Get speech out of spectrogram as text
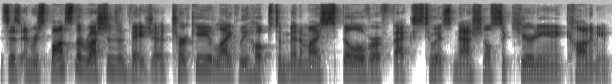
It says In response to the Russians' invasion, Turkey likely hopes to minimize spillover effects to its national security and economy.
